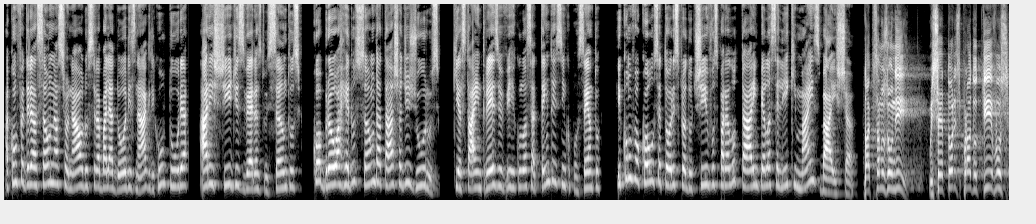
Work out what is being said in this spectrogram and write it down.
a Confederação Nacional dos Trabalhadores na Agricultura, Aristides Veras dos Santos, cobrou a redução da taxa de juros, que está em 13,75%, e convocou os setores produtivos para lutarem pela Selic mais baixa. Nós precisamos unir os setores produtivos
